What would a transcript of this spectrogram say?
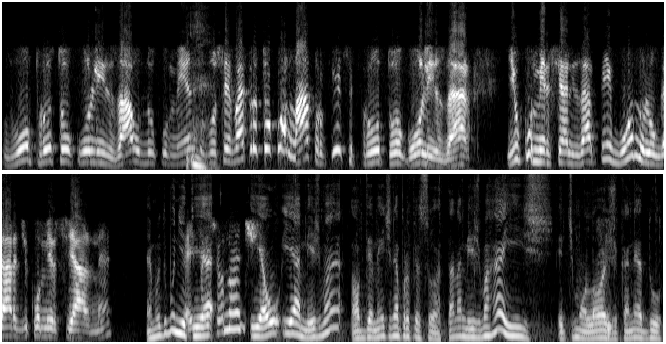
vou protocolizar o documento. Você vai protocolar, por que se protocolizar? E o comercializar pegou no lugar de comerciar, né? É muito bonito. É impressionante. E é, e, é o, e é a mesma, obviamente, né, professor? Está na mesma raiz etimológica, né? Do,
